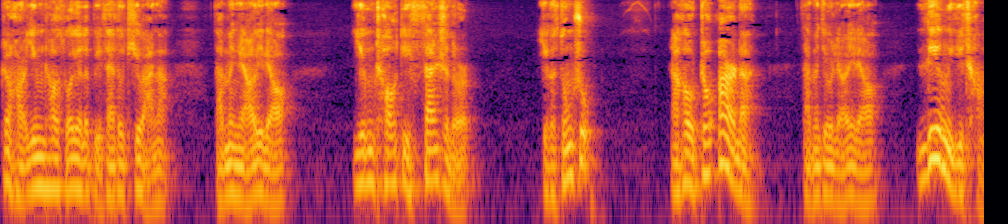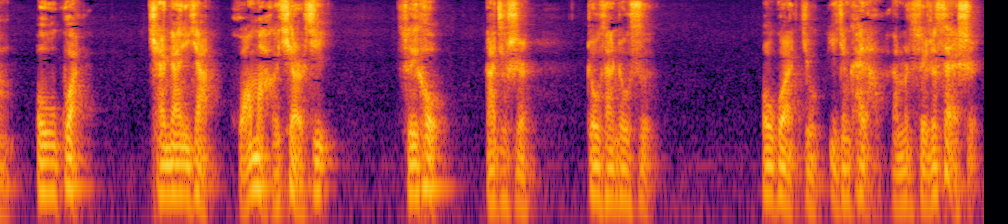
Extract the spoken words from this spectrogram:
正好英超所有的比赛都踢完了，咱们聊一聊英超第三十轮一个综述，然后周二呢，咱们就聊一聊另一场。欧冠，前瞻一下皇马和切尔西，随后那就是周三、周四，欧冠就已经开打了。咱们随着赛事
